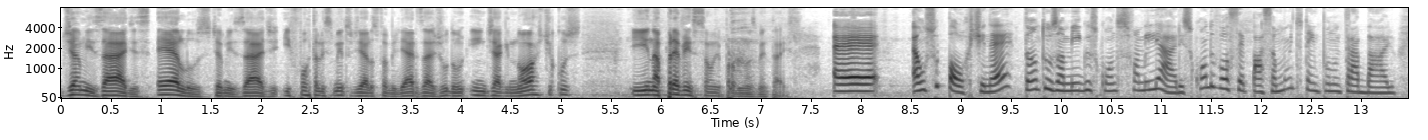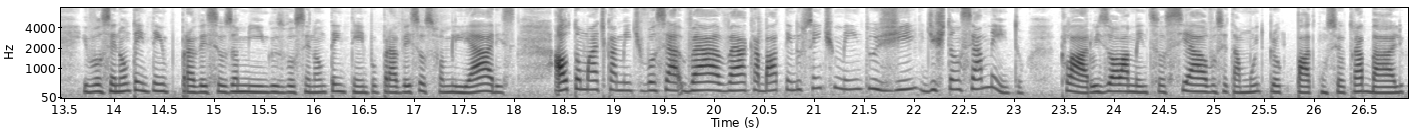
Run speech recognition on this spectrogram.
de amizades, elos de amizade e fortalecimento de elos familiares ajudam em diagnósticos e na prevenção de problemas mentais? É, é um suporte, né? Tanto os amigos quanto os familiares. Quando você passa muito tempo no trabalho e você não tem tempo para ver seus amigos, você não tem tempo para ver seus familiares, automaticamente você vai, vai acabar tendo sentimentos de distanciamento. Claro, isolamento social, você está muito preocupado com o seu trabalho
